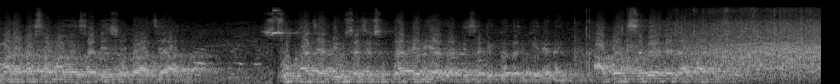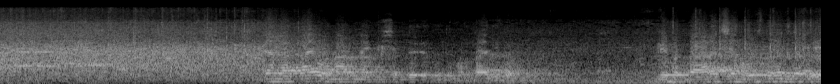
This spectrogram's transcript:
मराठा समाजासाठी स्वतःच्या सुखाच्या दिवसाचे सुद्धा त्यांनी या जातीसाठी कदर केले नाही. आपण सगळे त्याच्या पाठीशी त्यांना काय होणार नाही मी शब्द देतो तुम्हाला. काळजी करून. मी फक्त आरक्षण होस्तच करते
